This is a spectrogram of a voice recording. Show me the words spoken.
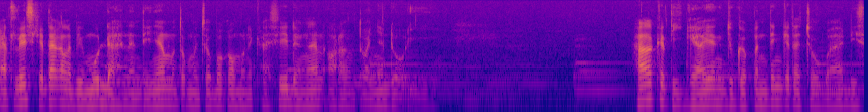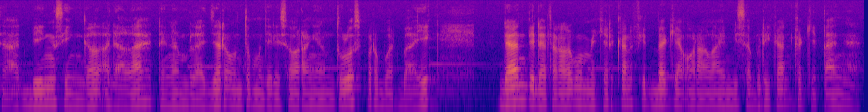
at least kita akan lebih mudah nantinya untuk mencoba komunikasi dengan orang tuanya doi. Hal ketiga yang juga penting kita coba di saat being single adalah dengan belajar untuk menjadi seorang yang tulus berbuat baik dan tidak terlalu memikirkan feedback yang orang lain bisa berikan ke kitanya.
